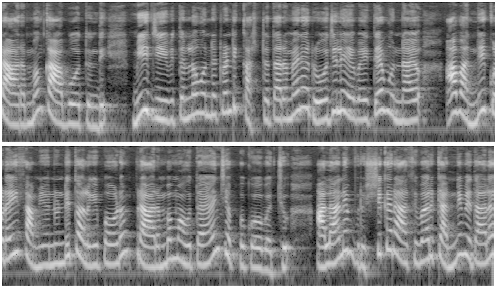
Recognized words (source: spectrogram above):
ప్రారంభం కాబోతుంది. మీ జీవితంలో ఉన్నటువంటి కష్టతరమైన రోజులు ఏవైతే ఉన్నాయో అవన్నీ కూడా ఈ సమయం నుండి తొలగిపోవడం ప్రారంభం అవుతాయని చెప్పుకోవచ్చు. అలానే వృశ్చిక రాశి వారికి అన్ని విధాలా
